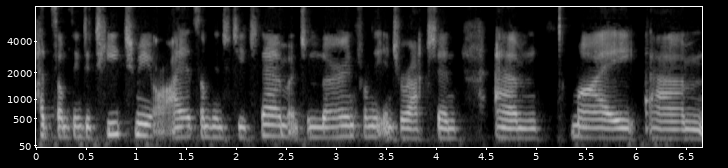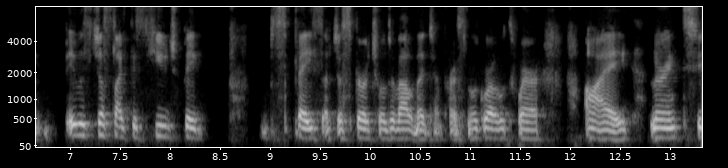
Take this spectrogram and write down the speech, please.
had something to teach me or I had something to teach them and to learn from the interaction. Um, my um, it was just like this huge big space of just spiritual development and personal growth where I learned to,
